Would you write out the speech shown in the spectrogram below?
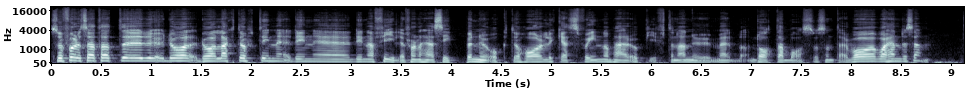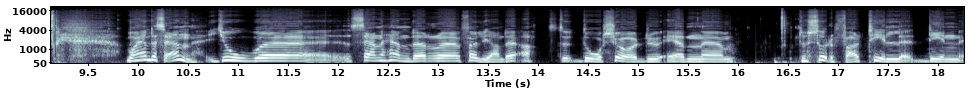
Så förutsatt att eh, du har, du har lagt upp din, din, eh, dina filer från den här sippen nu och du har lyckats få in de här uppgifterna nu med databas och sånt där. Vad, vad händer sen? Vad händer sen? Jo, eh, sen händer följande att då kör du en... Du surfar till din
